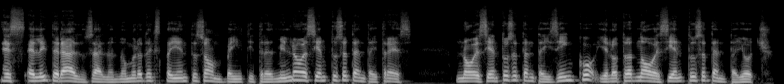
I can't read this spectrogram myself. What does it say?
es, es, literal, o sea, los números de expedientes son 23.973. 975 y el otro es 978.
